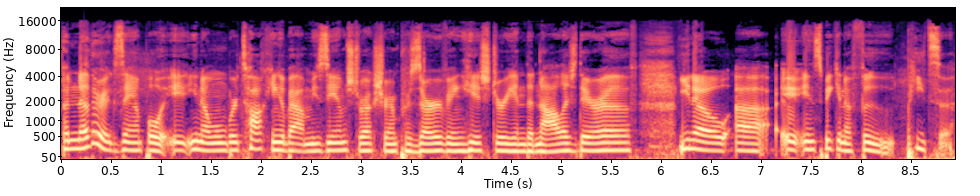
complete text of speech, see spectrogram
Another example, you know, when we're talking about museum structure and preserving history and the knowledge thereof, you know, uh, in speaking of food, pizza.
